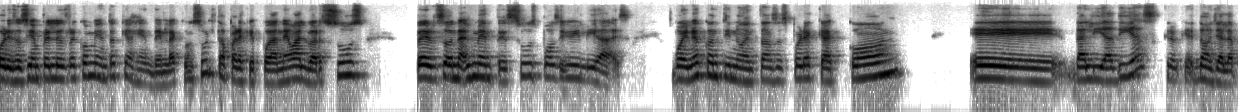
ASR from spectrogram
Por eso siempre les recomiendo que agenden la consulta para que puedan evaluar sus personalmente sus posibilidades. Bueno, continúo entonces por acá con eh, Dalía Díaz, creo que, no, ya la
